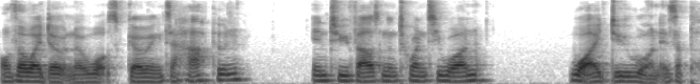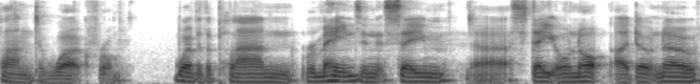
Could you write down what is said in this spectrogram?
although I don't know what's going to happen in 2021, what I do want is a plan to work from. Whether the plan remains in its same uh, state or not, I don't know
